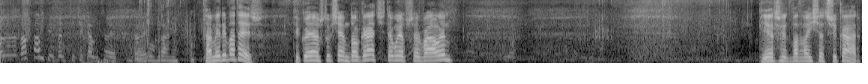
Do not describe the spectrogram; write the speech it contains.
ale na tamtej wędce ciekawy co jest. To też było branie. Tam jest ryba też. Tylko ja już tu chciałem dograć, temu ja przerwałem. Pierwszy 2,23 karp.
